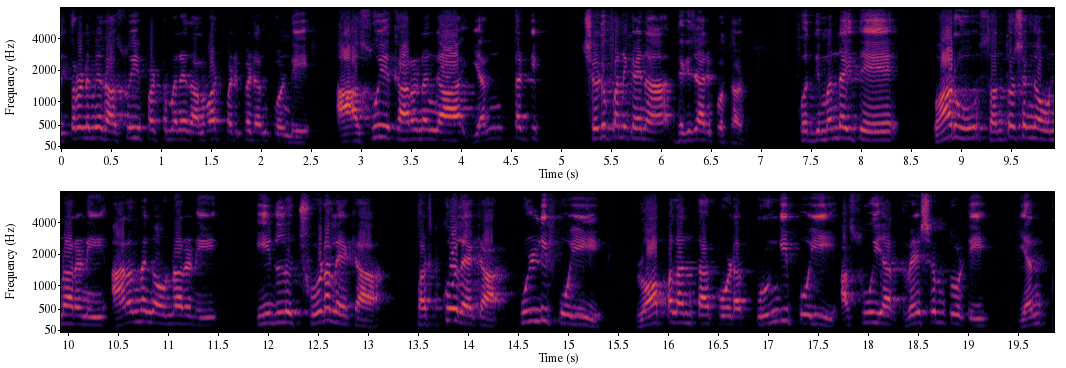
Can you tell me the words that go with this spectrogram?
ఇతరుల మీద అసూయ పట్టడం అనేది అలవాటు పడిపోయాడు అనుకోండి ఆ అసూయ కారణంగా ఎంతటి చెడు పనికైనా దిగజారిపోతాడు. కొద్దిమంది అయితే వారు సంతోషంగా ఉన్నారని ఆనందంగా ఉన్నారని వీళ్ళు చూడలేక తట్టుకోలేక కుళ్ళిపోయి లోపలంతా కూడా కృంగిపోయి అసూయ ద్వేషంతో ఎంత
